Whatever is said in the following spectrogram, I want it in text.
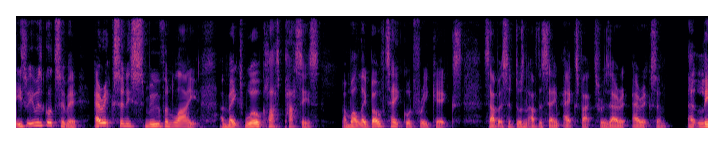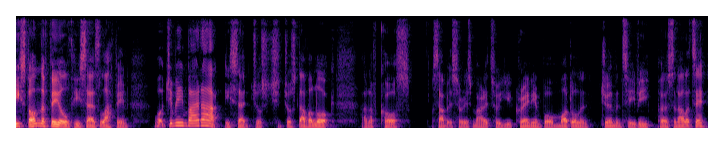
He's, he was good to me. Eriksen is smooth and light and makes world class passes. And while they both take good free kicks, Sabitzer doesn't have the same X factor as er- Eriksen. At least on the field, he says, laughing. What do you mean by that? He said, just just have a look. And of course, Sabitzer is married to a Ukrainian born model and German TV personality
